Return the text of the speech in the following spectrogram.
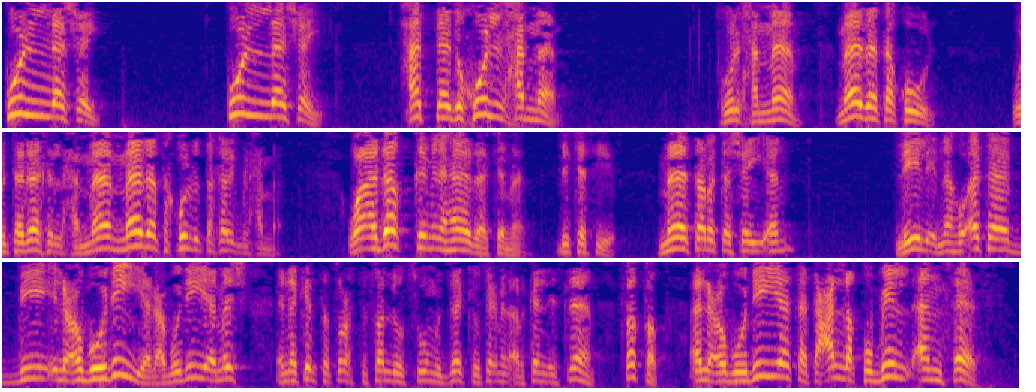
كل شيء كل شيء حتى دخول الحمام. دخول الحمام ماذا تقول؟ وانت داخل الحمام ماذا تقول وانت خارج من الحمام؟ وأدق من هذا كمان بكثير. ما ترك شيئا؟ ليه؟ لأنه أتى بالعبودية. العبودية مش أنك أنت تروح تصلي وتصوم وتزكي وتعمل أركان الإسلام. فقط العبودية تتعلق بالأنفاس.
